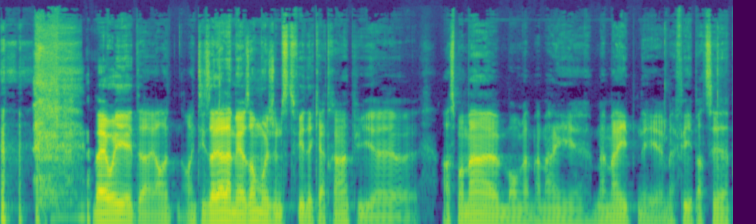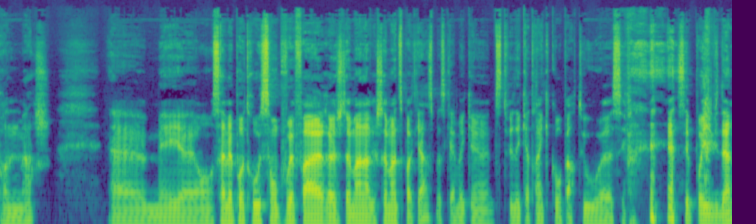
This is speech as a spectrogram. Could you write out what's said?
ben oui, on, est isolé à la maison. Moi, j'ai une petite fille de 4 ans. Puis euh, en ce moment, euh, bon, ma maman, est, maman ma fille est partie prendre une marche. Mais on ne savait pas trop si on pouvait faire justement l'enregistrement du podcast parce qu'avec une petite fille de 4 ans qui court partout, c'est pas évident.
